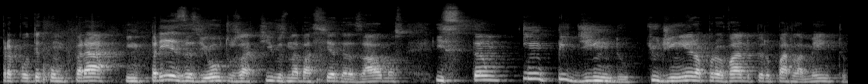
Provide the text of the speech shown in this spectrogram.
para poder comprar empresas e outros ativos na bacia das almas, estão impedindo que o dinheiro aprovado pelo parlamento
